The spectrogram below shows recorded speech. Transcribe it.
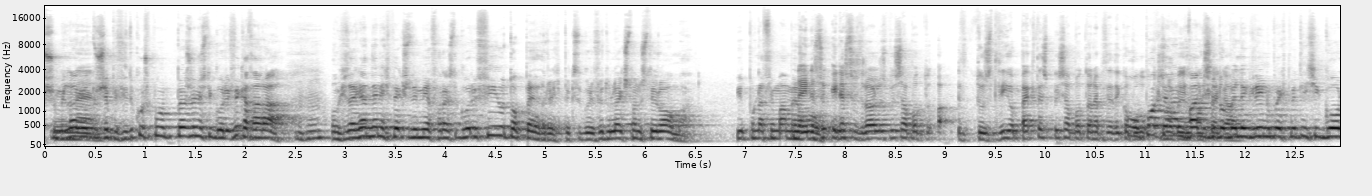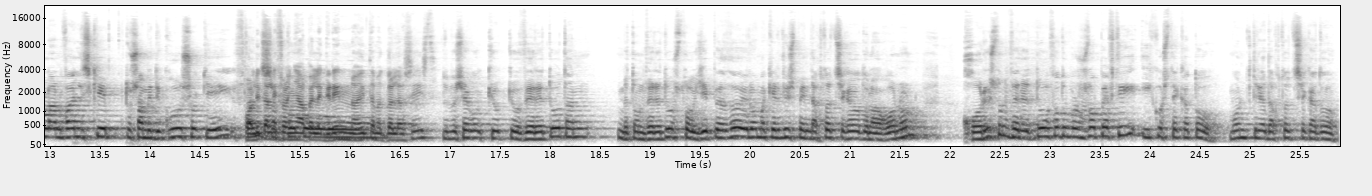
Σου μιλάω Ναι. για τους επιθετικούς που παίζουν στην κορυφή καθαρά. Ο Μχιταριάν δεν έχει παίξει ούτε μία φορά στην κορυφή, ούτε ο Πέδρο έχει παίξει στην κορυφή, τουλάχιστον στη Ρώμα. Ή που να θυμάμαι Ναι, εγώ. είναι, στου- είναι στους ρόλους πίσω από τους δύο παίκτες πίσω από τον επιθετικό που Οπότε, χρησιμοποιεί αν ο βάλεις και τον Φωνσέκα. Πελεγκρίνι που έχεις πετύχει γκολ, αν βάλεις και τους αμυντικούς, οκ. Πολύ φτάνεις σε καλή αυτό χρονιά το- Πελεγκρίνι εννοείται με goal assist. Εντυπωσιακό. Και, ο- και ο Βερετού, όταν με τον Βερετού στο γήπεδο, η Ρώμα κερδίζει 58% των αγώνων. Χωρίς τον Βερετού, αυτό το ποσοστό πέφτει 20%. Μόνο 38%.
